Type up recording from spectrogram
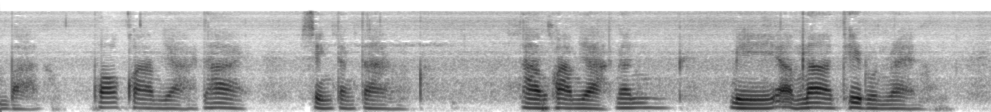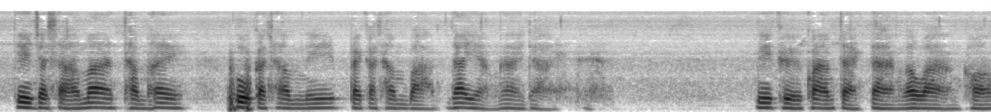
ำบาป เพราะความอยากได้ สิ่งต่างๆ ตามความอยากนั้นมีอำนาจที่รุนแรง ที่จะสามารถทำให้ผู้กระทำนี้ไปกระทำบาปได้อย่างง่ายดายนี่คือความแตกต่างระหว่างของ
